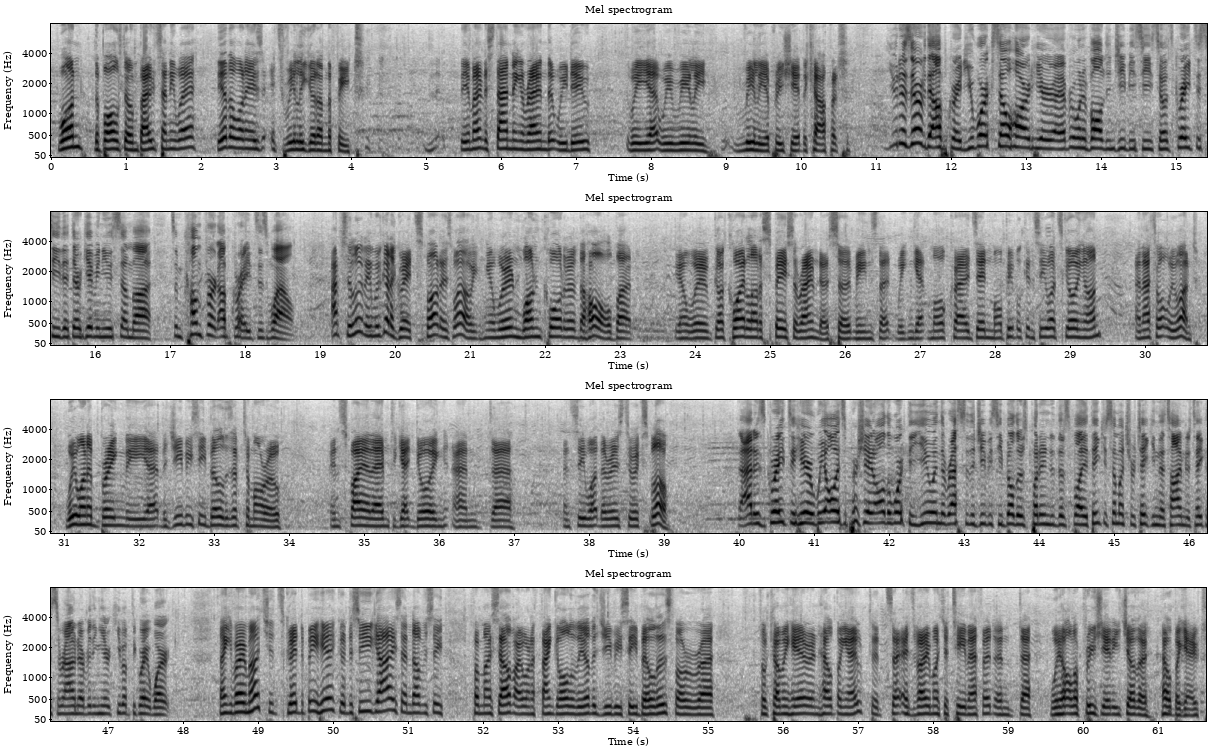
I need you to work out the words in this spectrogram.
One, the balls don't bounce anywhere. The other one is it's really good on the feet. the amount of standing around that we do, we uh, we really really appreciate the carpet. You deserve the upgrade. You work so hard here, everyone involved in GBC. So it's great to see that they're giving you some uh, some comfort upgrades as well. Absolutely, we've got a great spot as well. You know, we're in one quarter of the hall, but you know we've got quite a lot of space around us, so it means that we can get more crowds in, more people can see what's going on, and that's what we want. We want to bring the uh, the GBC builders of tomorrow, inspire them to get going and uh, and see what there is to explore. That is great to hear. We always appreciate all the work that you and the rest of the GBC builders put into the display. Thank you so much for taking the time to take us around everything here. Keep up the great work. Thank you very much. It's great to be here. Good to see you guys, and obviously for myself, I want to thank all of the other GBC builders for uh, for coming here and helping out. It's uh, it's very much a team effort, and uh, we all appreciate each other helping out.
